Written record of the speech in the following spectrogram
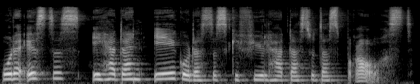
Oder ist es eher dein Ego, das das Gefühl hat, dass du das brauchst?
